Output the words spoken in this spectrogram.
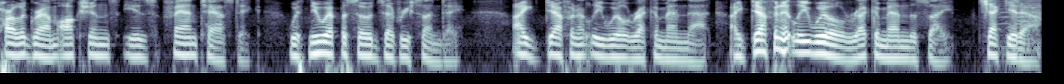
Parlogram Auctions is fantastic, with new episodes every Sunday. I definitely will recommend that. I definitely will recommend the site. Check it out.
